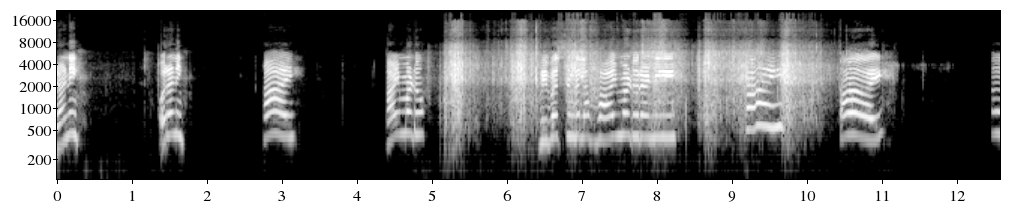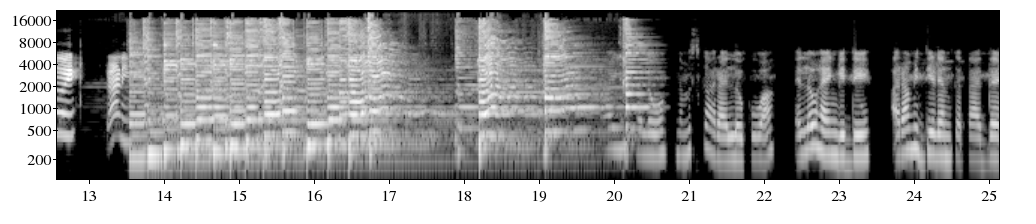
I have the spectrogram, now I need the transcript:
ರಾಣಿ. ಓ ರಾಣಿ. ಹಾಯ್ ಹಾಯ್ ಮಾಡು. ವಿವರ್ಸಿಂಗಲ್ಲ ಹಾಯ್ ಮಾಡು Rani. Hi hi hi Rani. Hi hello ನಮಸ್ಕಾರ ಎಲ್ಲೋಕುವ ಎಲ್ಲೋ ಹೆಂಗಿದ್ದಿ? ಆರಾಮಿದ್ದೀಳಿ ಅನ್ಕೋತಾ ಇದ್ದೆ.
